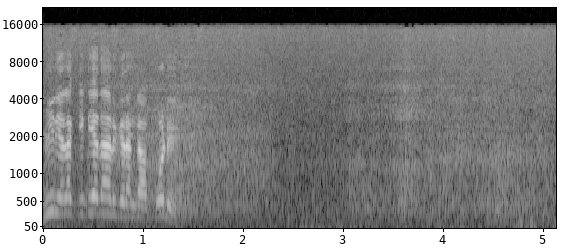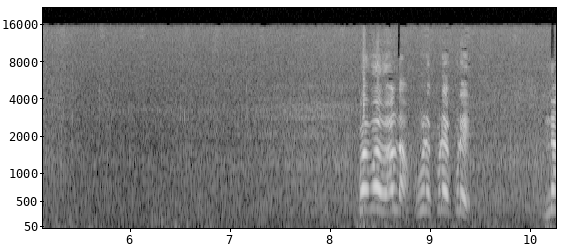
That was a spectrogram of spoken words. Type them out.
மீன் எல்லாம் கிட்டே தான் இருக்கிறாங்க போடு. போய் போய் வேண்டாம் விடு இப்படி இப்படி என்ன?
